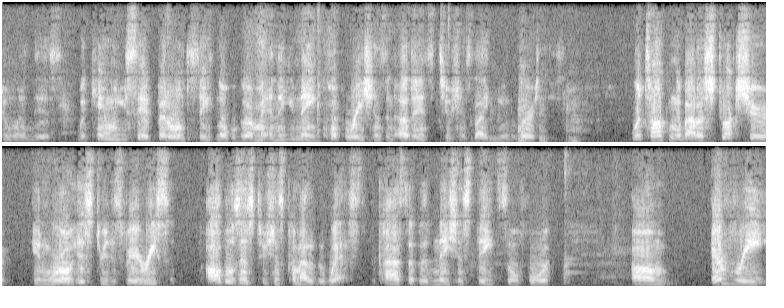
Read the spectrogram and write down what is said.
doing this. But Kamm, when you said federal, state, local government, and then you name corporations and other institutions like universities, we're talking about a structure in world history that's very recent. All those institutions come out of the West, the concept of the nation state, so forth. Um, every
